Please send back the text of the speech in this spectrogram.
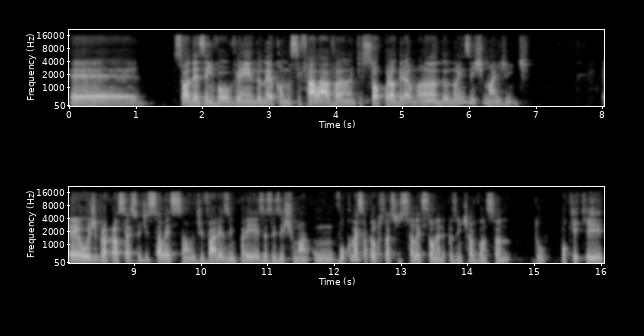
é, só desenvolvendo, né, como se falava antes, só programando, não existe mais, gente. É, hoje, para processo de seleção de várias empresas, existe uma, um... Vou começar pelo processo de seleção, né, depois a gente avança do porquê que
